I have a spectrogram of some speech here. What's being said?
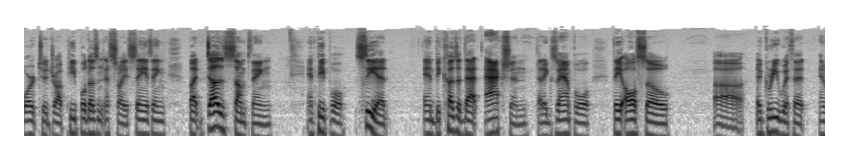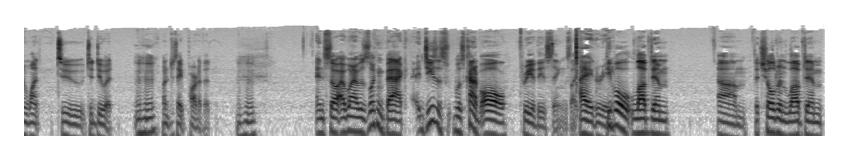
or to draw people, doesn't necessarily say anything, but does something and people see it. And because of that action, that example, they also uh, agree with it and want to, to do it, Mm-hmm. want to take part of it. Mm-hmm. And so I, when I was looking back, Jesus was kind of all three of these things. Like I agree. people loved him, um, the children loved him.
